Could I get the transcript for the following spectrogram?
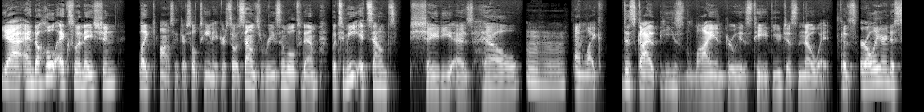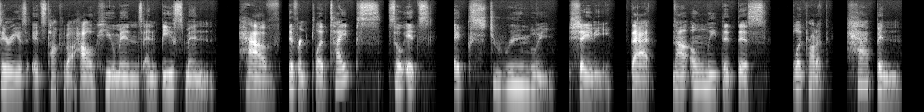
Yeah, and the whole explanation, like honestly, they're still teenagers, so it sounds reasonable to them, but to me it sounds shady as hell. Mm-hmm. And like this guy, he's lying through his teeth. You just know it. Because earlier in the series, it's talked about how humans and beastmen have different blood types. So it's extremely shady that not only did this blood product happen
